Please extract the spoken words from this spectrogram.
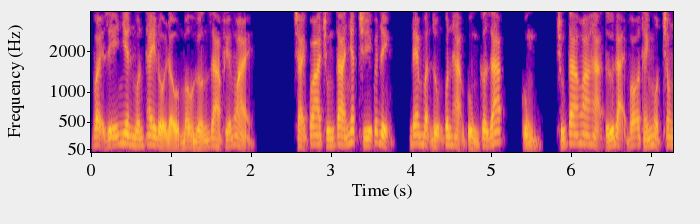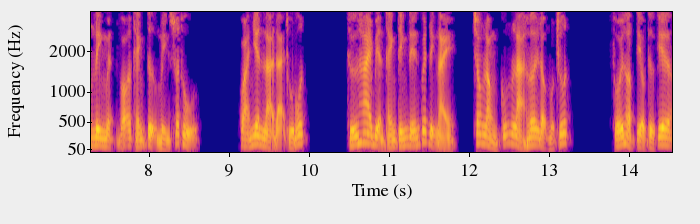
vậy dĩ nhiên muốn thay đổi đầu mâu hướng ra phía ngoài. Trải qua chúng ta nhất trí quyết định, đem vận dụng quân hạm cùng cơ giáp, cùng chúng ta hoa hạ tứ đại võ thánh một trong linh nguyện võ thánh tự mình xuất thủ. Quả nhiên là đại thủ bút. Thứ hai biện thánh tính đến quyết định này, trong lòng cũng là hơi động một chút. Phối hợp tiểu tử kia,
